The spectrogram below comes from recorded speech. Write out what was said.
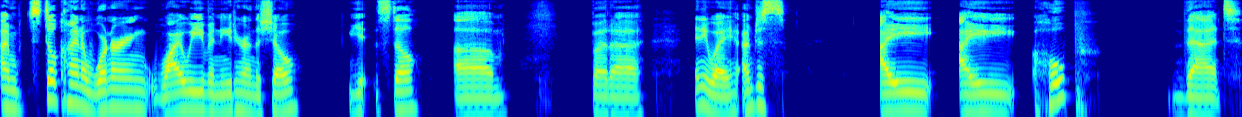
I'm still kind of wondering why we even need her in the show. Yet still, um, but uh, anyway, I'm just I I hope that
